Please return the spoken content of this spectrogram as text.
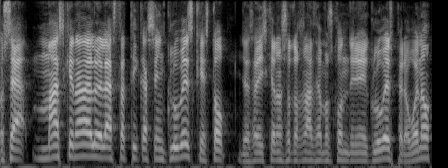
O sea, más que nada lo de las tácticas en clubes, que esto, ya sabéis que nosotros no hacemos contenido de clubes, pero bueno,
